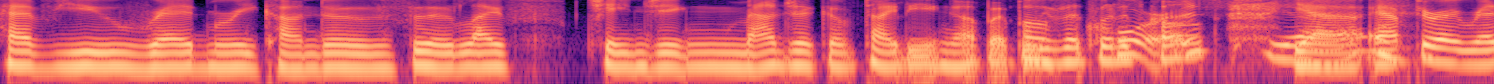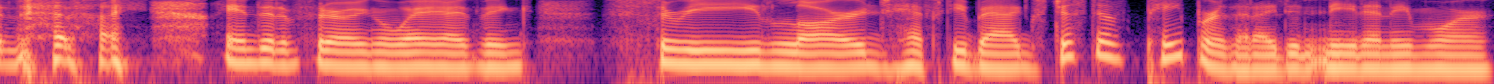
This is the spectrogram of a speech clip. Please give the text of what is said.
Have you read Marie Kondo's uh, The Life Changing Magic of Tidying Up? I believe of that's course. what it's called. Yeah. yeah. After I read that, I, I ended up throwing away, I think, three large, hefty bags just of paper that I didn't need anymore.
